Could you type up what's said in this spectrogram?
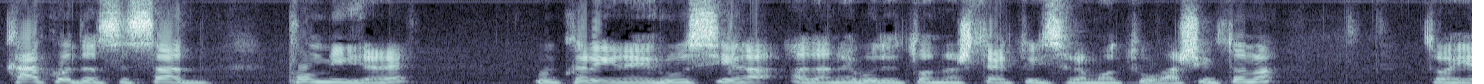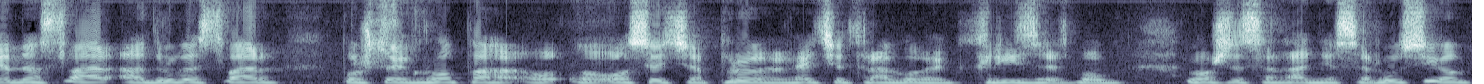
Kako da se sad pomire Ukrajina i Rusija, a da ne bude to na štetu i sramotu Vašingtona, To je jedna stvar, a druga stvar, pošto Evropa osjeća prve veće tragove krize zbog loše saradnje sa Rusijom,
